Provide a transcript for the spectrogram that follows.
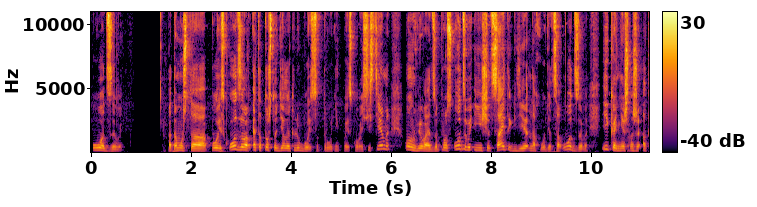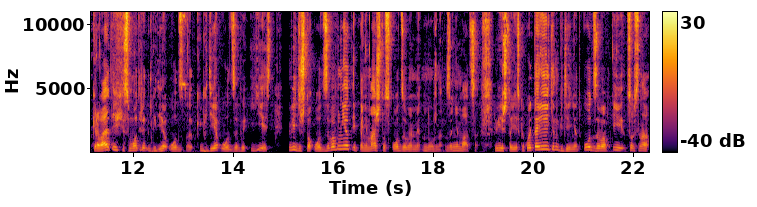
отзывы. Потому что поиск отзывов это то, что делает любой сотрудник поисковой системы. Он вбивает запрос отзывы и ищет сайты, где находятся отзывы. И, конечно же, открывает их и смотрит, где, отзывы, где отзывы есть видит, что отзывов нет и понимает, что с отзывами нужно заниматься. Видит, что есть какой-то рейтинг, где нет отзывов и, собственно,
